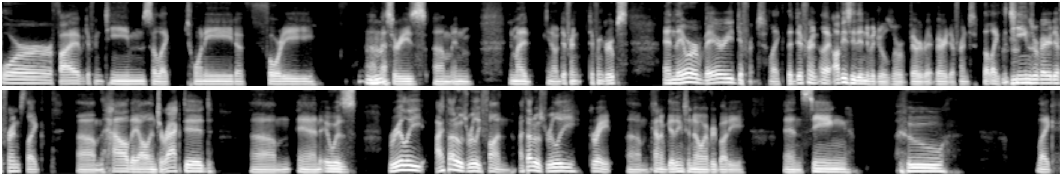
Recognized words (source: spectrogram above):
four or five different teams, so like twenty to forty um, mm-hmm. SREs um, in in my you know different different groups and they were very different like the different like obviously the individuals were very very different but like the mm-hmm. teams were very different like um, how they all interacted um, and it was really i thought it was really fun i thought it was really great um, kind of getting to know everybody and seeing who like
